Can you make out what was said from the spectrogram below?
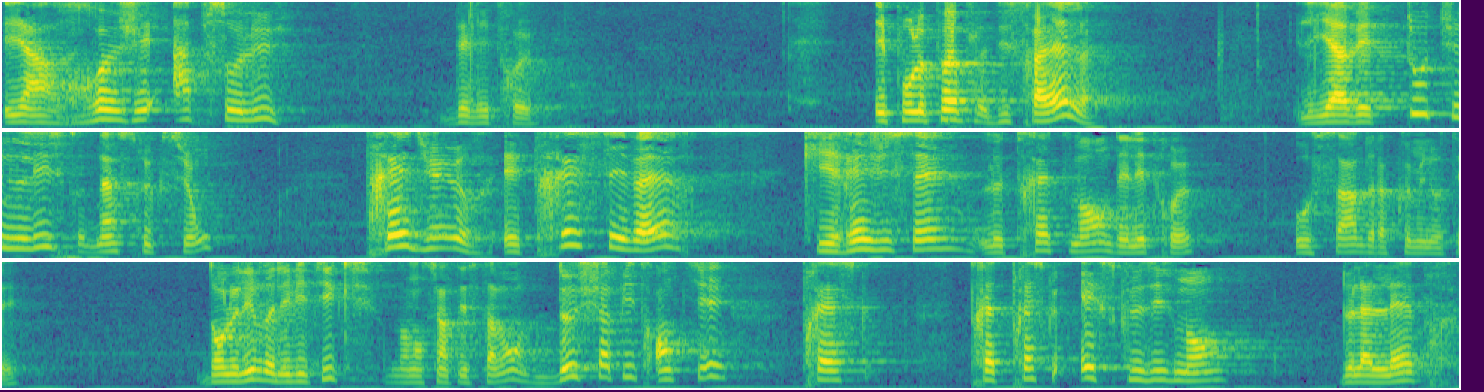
et un rejet absolu des lépreux. Et pour le peuple d'Israël, il y avait toute une liste d'instructions très dures et très sévères qui régissait le traitement des lépreux au sein de la communauté. Dans le livre de Lévitique, dans l'Ancien Testament, deux chapitres entiers traitent presque exclusivement de la lèpre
